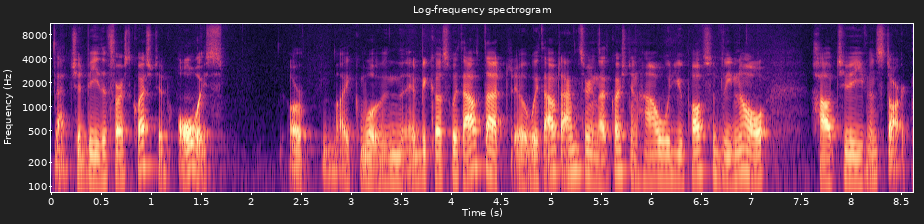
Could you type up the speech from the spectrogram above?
That should be the first question, always. Or like, well, because without that, uh, without answering that question, how would you possibly know how to even start?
